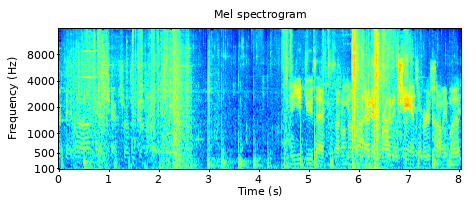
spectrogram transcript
Okay, uh, hash, hash, I'll do it. Yeah, you do that because I don't know. I never stood a chance personally, but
